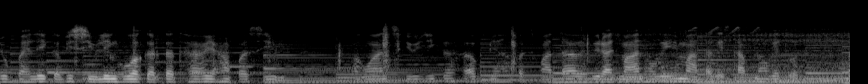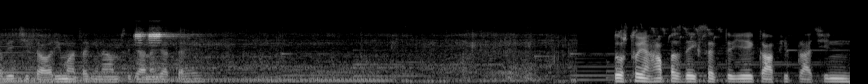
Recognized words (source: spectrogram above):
जो पहले कभी शिवलिंग हुआ करता था, यहाँ पर शिव भगवान शिव जी का। अब यहाँ पर माता विराजमान हो गई है, माता की स्थापना हो गई तो अब ये चितावरी माता के नाम से जाना जाता है। दोस्तों, यहाँ पर देख सकते हो, ये काफ़ी प्राचीन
